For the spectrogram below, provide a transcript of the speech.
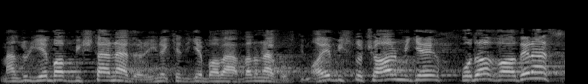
منظور یه باب بیشتر نداره اینه که دیگه باب اول رو نگفتیم. آیه 24 میگه خدا قادر است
